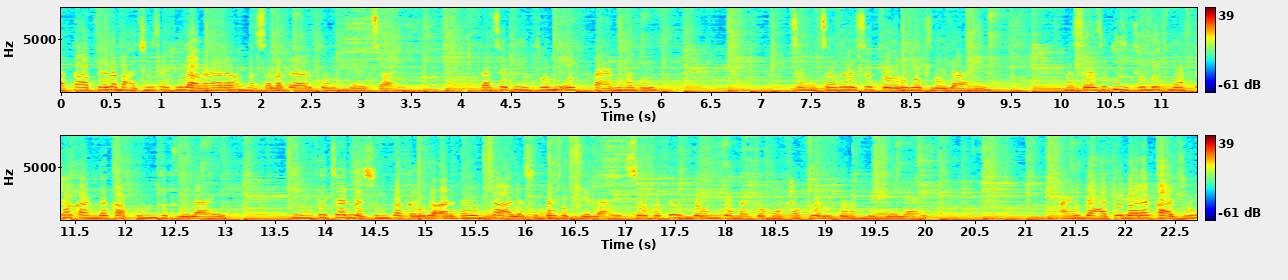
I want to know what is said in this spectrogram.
आता आपल्याला भाजीसाठी लागणारा मसाला तयार करून घ्यायचा आहे. त्यासाठी इथे मी एक पॅनमध्ये चमचाभर असं तेल घेतलेलं आहे. मसाल्यासाठी इथे मी एक मोठा कांदा कापून घेतलेला आहे. तीन ते चार लसूण पाकळी व अर्धा इंच आलं सुद्धा घेतलेलं आहे. सोबतच दोन टोमॅटो मोठा फोडी करून घेतलेले आहे आणि दहा ते बारा काजू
